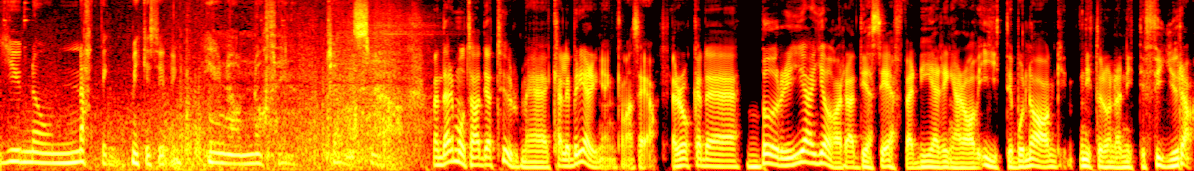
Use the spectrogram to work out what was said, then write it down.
You know nothing, Micke Syding. You know nothing, Jon Snow. Men däremot så hade jag tur med kalibreringen kan man säga. Jag råkade börja göra DCF-värderingar av IT-bolag 1994.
